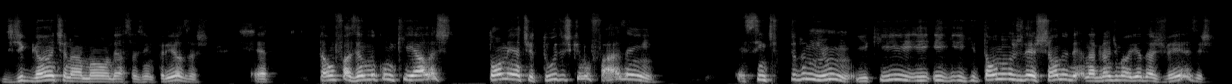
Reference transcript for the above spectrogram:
gigante na mão dessas empresas é estão fazendo com que elas tomem atitudes que não fazem sentido nenhum e que estão nos deixando, na grande maioria das vezes,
